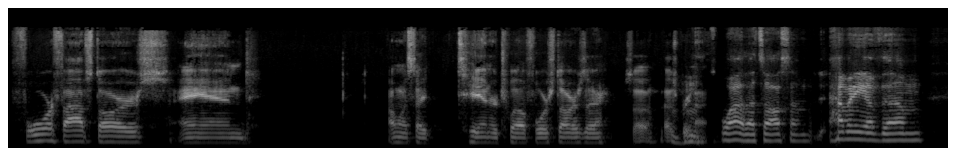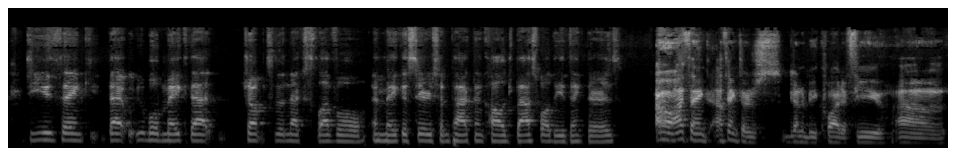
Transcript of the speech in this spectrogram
four five stars and I want to say 10 or 12 four stars there. So that was pretty mm-hmm. nice. Wow, that's awesome. How many of them do you think that will make that jump to the next level and make a serious impact in college basketball? Do you think there is? Oh, I think I think there's going to be quite a few. Um,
